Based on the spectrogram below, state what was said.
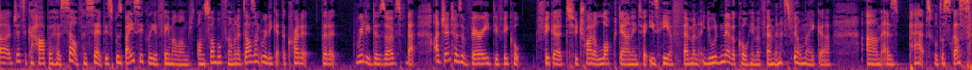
uh, Jessica Harper herself has said this was basically a female en- ensemble film, and it doesn't really get the credit that it really deserves for that. Argento's a very difficult figure to try to lock down into is he a feminist? You would never call him a feminist filmmaker, um, as perhaps we'll discuss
